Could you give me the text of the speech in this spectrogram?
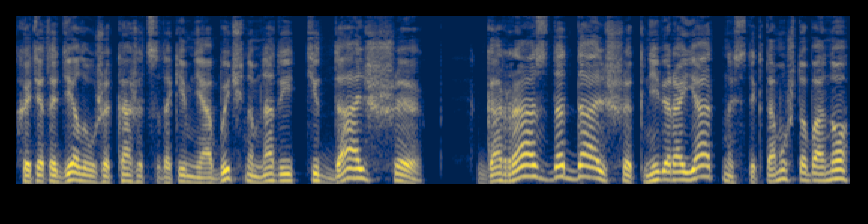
хоть это дело уже кажется таким необычным, надо идти дальше, гораздо дальше, к невероятности, к тому, чтобы оно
